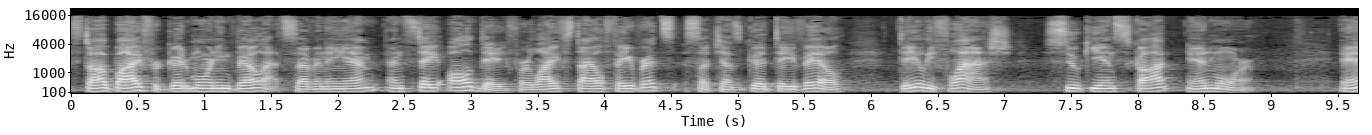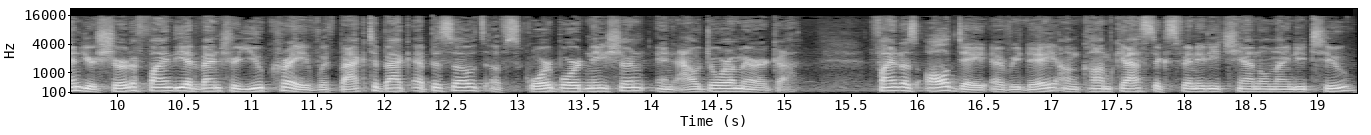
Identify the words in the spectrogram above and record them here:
Stop by for Good Morning Vail at 7 a.m. and stay all day for lifestyle favorites such as Good Day Vail, Daily Flash, Suki and Scott, and more. And you're sure to find the adventure you crave with back to back episodes of Scoreboard Nation and Outdoor America. Find us all day, every day on Comcast Xfinity Channel 92,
